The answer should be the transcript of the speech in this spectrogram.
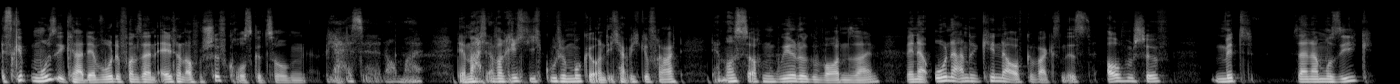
Es gibt einen Musiker, der wurde von seinen Eltern auf dem Schiff großgezogen. Wie heißt der denn nochmal? Der macht einfach richtig gute Mucke. Und ich habe mich gefragt, der muss doch ein Weirdo geworden sein, wenn er ohne andere Kinder aufgewachsen ist, auf dem Schiff mit seiner Musik,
